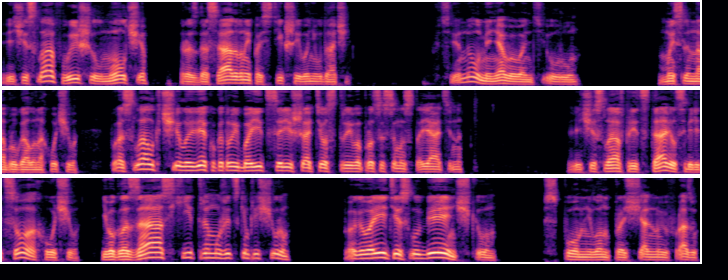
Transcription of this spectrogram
Вячеслав вышел молча, раздосадованный, постигшей его неудачей. Втянул меня в авантюру. Мысленно обругал он охотчиво. Послал к человеку, который боится решать острые вопросы самостоятельно. Вячеслав представил себе лицо охотчего, его глаза с хитрым мужицким прищуром. — Поговорите с Лубенчиковым, — вспомнил он прощальную фразу.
